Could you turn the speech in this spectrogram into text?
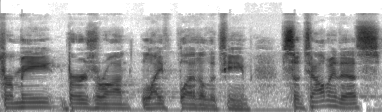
For me, Bergeron, lifeblood of the team. So tell me this.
